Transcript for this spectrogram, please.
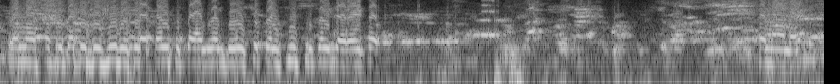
मित्रांनो अशा प्रकारचे दुधी भोपळा पाहू शकता आपल्याला दोनशे पंचवीस रुपये कॅरेट माल आहे.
